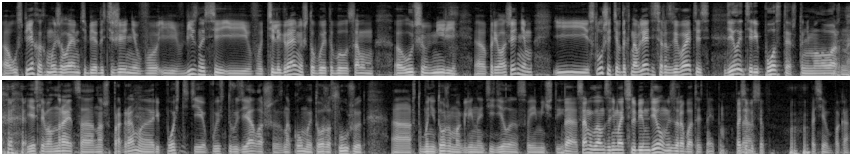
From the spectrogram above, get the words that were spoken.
э, успехах. Мы желаем тебе достижений в, и в бизнесе, и в Телеграме, чтобы это было самым э, лучшим в мире приложением. И слушайте, вдохновляйтесь, развивайтесь. Делайте репосты, что немаловажно. Если вам нравится наша программа, репостите ее, пусть друзья ваши, знакомые тоже слушают, чтобы они тоже могли найти дело своей мечты. Да, самое главное, занимайтесь любимым делом и зарабатывать на этом. Спасибо, да. Степ. Спасибо, пока.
